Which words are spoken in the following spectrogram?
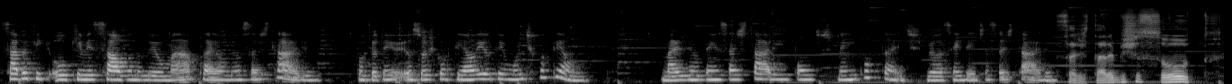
Sabe o que, o que me salva no meu mapa é o meu Sagitário. Porque eu, tenho, eu sou escorpião e eu tenho muito escorpião. Mas eu tenho Sagitário em pontos bem importantes. Meu ascendente é Sagitário. Sagitário é bicho solto.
